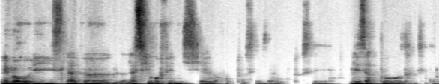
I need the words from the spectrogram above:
L'hémorroïs, l'aveugle, la syrophénicienne, tous, ces, tous les apôtres, etc.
